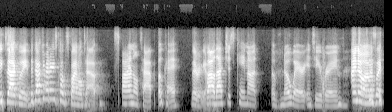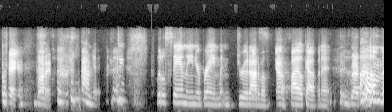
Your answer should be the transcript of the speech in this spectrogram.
Exactly. The documentary is called spinal tap. Spinal tap. Okay. There we go. Wow that just came out of nowhere into your brain. I know. I was like, okay, got it. Found it. Little Stanley in your brain went and drew it yes, out of a, yeah. a, file cabinet. Exactly. Um,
